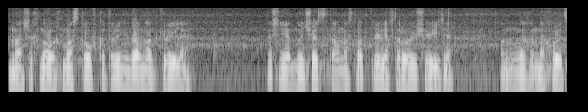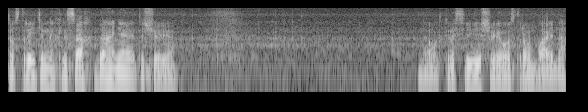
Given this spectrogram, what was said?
наших новых мостов, которые недавно открыли. Точнее, одну часть этого моста открыли, а вторую еще, видите, он на- находится в строительных лесах, догоняет еще ее. Да вот красивейший остров Байда.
